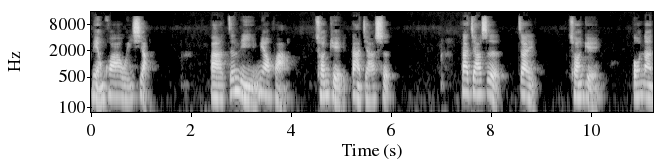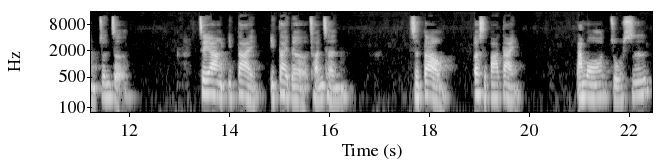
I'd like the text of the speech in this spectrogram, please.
拈花微笑，把真理妙法传给大家是，大家是再传给阿难尊者，这样一代一代的传承，直到二十八代达摩祖师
